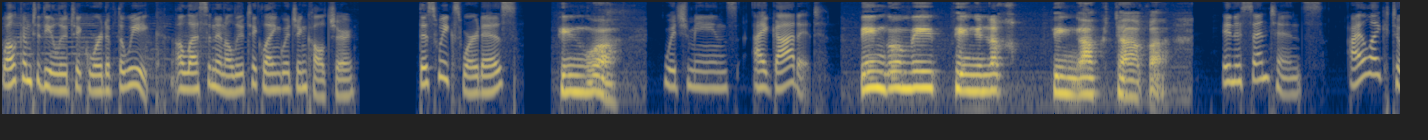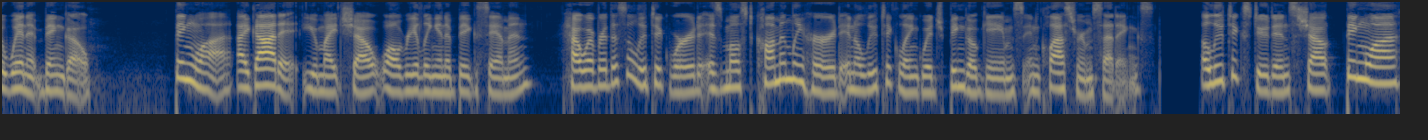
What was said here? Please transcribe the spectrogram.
Welcome to the Alutiiq Word of the Week, a lesson in Alutiiq language and culture. This week's word is, Pingwa. which means I got it. Bingo me pinginak pingaktaka. In a sentence, I like to win at bingo. Bingwa, I got it, you might shout while reeling in a big salmon. However, this Alutiiq word is most commonly heard in Alutiiq language bingo games in classroom settings. Alutiiq students shout bingwa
